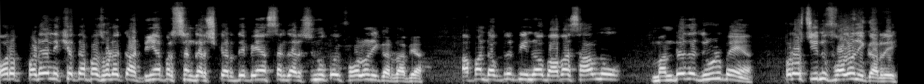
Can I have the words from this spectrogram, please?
ਔਰ ਪੜੇ ਲਿਖੇ ਤਾਂ ਆਪਾਂ ਥੋੜੇ ਘੱਟ ਹੀ ਆ, ਪਰ ਸੰਘਰਸ਼ ਕਰਦੇ ਪਏ ਆ, ਸੰਘਰਸ਼ ਨੂੰ ਕੋਈ ਫੋਲੋ ਨਹੀਂ ਕਰਦਾ ਪਿਆ। ਆਪਾਂ ਡਾਕਟਰ ਭੀਮ ਰਾਓ ਬਾਬਾ ਸਾਹਿਬ ਨੂੰ ਮੰਨਦੇ ਤਾਂ ਜ਼ਰੂਰ ਪਏ ਆ, ਪਰ ਉਸ ਚੀਜ਼ ਨੂੰ ਫੋਲੋ ਨਹੀਂ ਕਰ ਰਹੇ।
